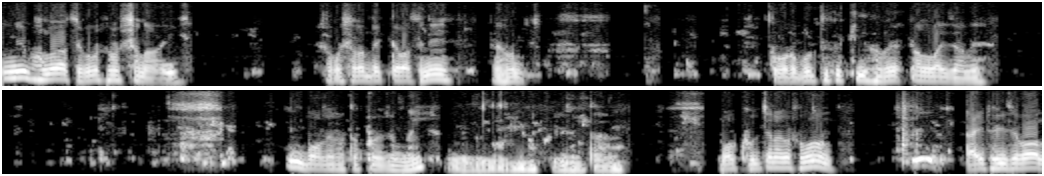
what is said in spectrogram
এমনি ভালো আছে, কোনো সমস্যা নাই। সমস্যা তো দেখতে পাচ্ছিনি এখন পরবর্তীতে কি হবে, আল্লাহ জানে। বলের অত প্রয়োজন নেই। বল খুলছে না গো সুমন? টাইট হয়ে গেছে বল।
